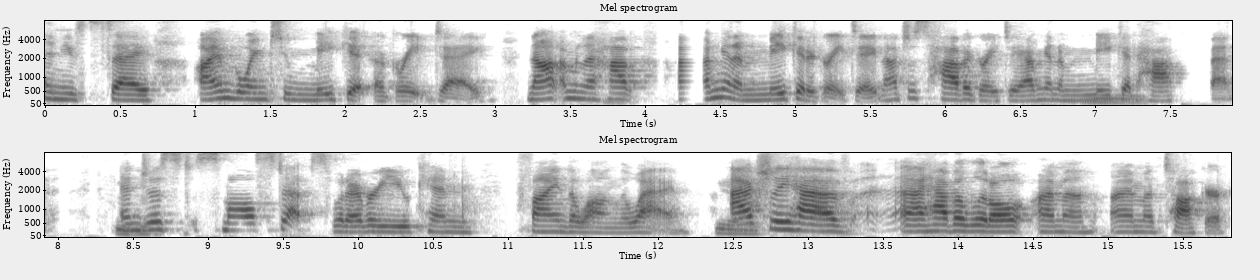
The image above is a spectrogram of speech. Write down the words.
and you say, I'm going to make it a great day. Not I'm going to have, I'm going to make it a great day, not just have a great day. I'm going to make it mm. happen. Mm-hmm. And just small steps, whatever you can find along the way. Yeah. I actually have, I have a little, I'm a, I'm a talker.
